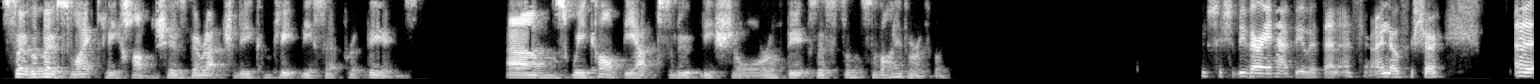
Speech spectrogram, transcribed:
So the most likely hunch is they're actually completely separate beings. And we can't be absolutely sure of the existence of either of them. She should be very happy with that answer. I know for sure. Uh,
